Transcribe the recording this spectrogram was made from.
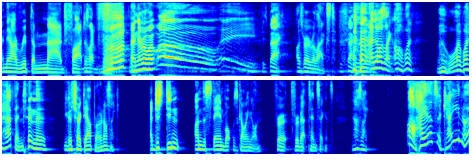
and then I ripped a mad fart, just like, and everyone went, "Whoa, hey!" He's back. I was very relaxed, He's back in the room. and I was like, "Oh, what, what, what happened?" And then you got choked out, bro, and I was like, I just didn't understand what was going on for for about ten seconds, and I was like, "Oh, hey, that's okay, you know."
